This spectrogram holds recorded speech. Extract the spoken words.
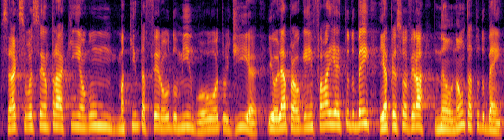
será que se você entrar aqui em alguma quinta-feira ou domingo ou outro dia e olhar para alguém e falar, e aí, tudo bem? E a pessoa virar, não, não está tudo bem.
